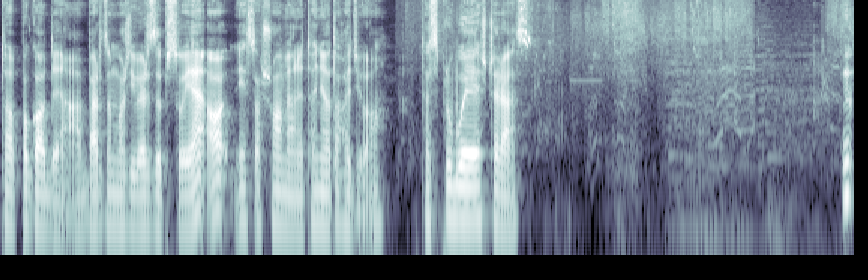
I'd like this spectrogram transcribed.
to pogody, a bardzo możliwe, że zepsuje. O, jest oszołomiony, to nie o to chodziło. To spróbuję jeszcze raz.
